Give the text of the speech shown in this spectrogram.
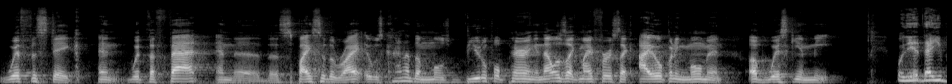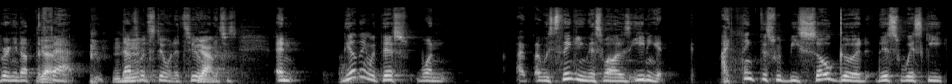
with the steak and with the fat and the the spice of the rye. It was kind of the most beautiful pairing, and that was like my first like eye opening moment of whiskey and meat. Well, the, that you bring it up the Yeah. fat. That's what's doing it too. Yeah. And it's just, and the other thing with this one, I, I was thinking this while I was eating it. I think this would be so good, this whiskey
